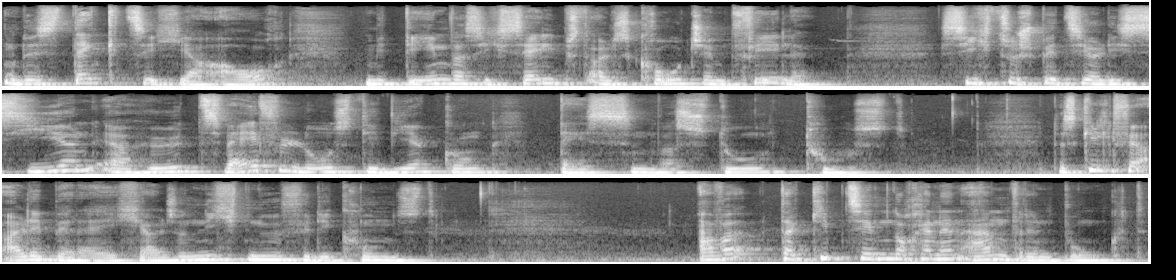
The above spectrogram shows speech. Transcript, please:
Und es deckt sich ja auch mit dem, was ich selbst als Coach empfehle. Sich zu spezialisieren erhöht zweifellos die Wirkung dessen, was du tust. Das gilt für alle Bereiche, also nicht nur für die Kunst. Aber da gibt es eben noch einen anderen Punkt.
